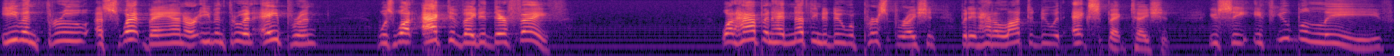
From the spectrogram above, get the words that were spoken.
even through a sweatband or even through an apron, was what activated their faith. What happened had nothing to do with perspiration, but it had a lot to do with expectation. You see, if you believe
